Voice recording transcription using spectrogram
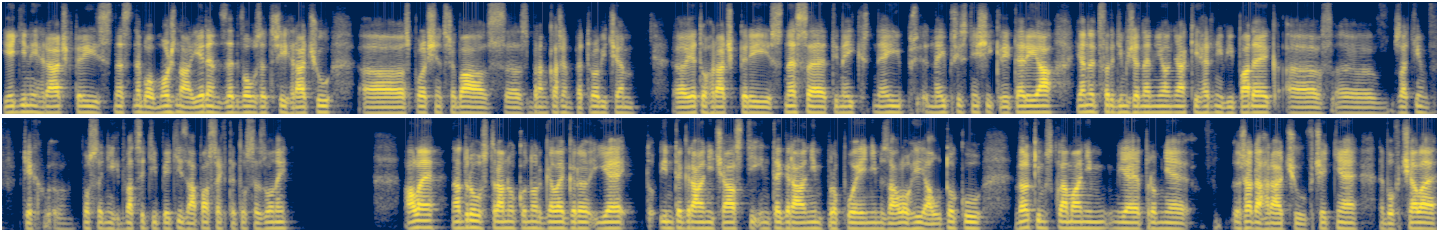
jediný hráč, který snes, nebo možná jeden ze dvou, ze tří hráčů, společně třeba s, s brankařem Petrovičem. Je to hráč, který snese ty nej, nej, nejpřísnější kritéria. Já netvrdím, že neměl nějaký herní výpadek zatím v těch posledních 25 zápasech této sezony, ale na druhou stranu Conor Gallagher je to integrální částí, integrálním propojením zálohy a útoku. Velkým zklamáním je pro mě řada hráčů, včetně nebo v čele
